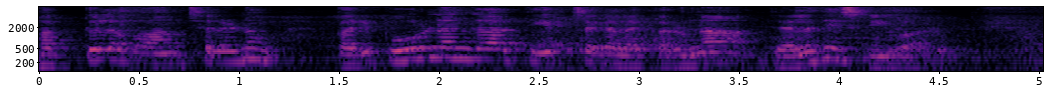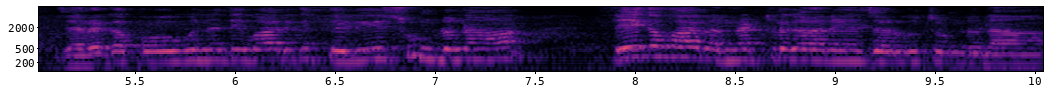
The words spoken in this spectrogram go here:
భక్తుల వాంఛలను పరిపూర్ణంగా తీర్చగల కరుణ జలది శ్రీవారు. జరగబోవున్నది వారికి తెలియచుండునా? లేక వారు అన్నట్లుగానే జరుగుతుండునా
